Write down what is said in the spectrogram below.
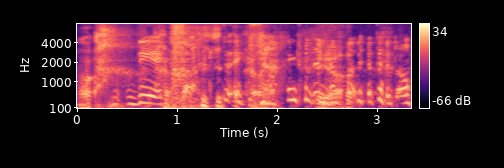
Ja, Det är exakt, exakt. Det Ja. till dem.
